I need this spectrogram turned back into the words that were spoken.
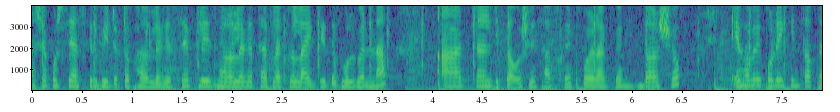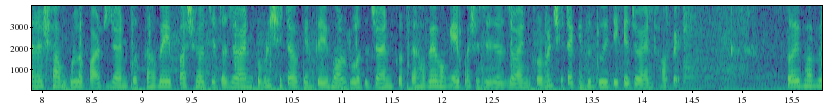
আশা করছি আজকের ভিডিওটা ভালো লেগেছে। প্লিজ ভালো লেগে থাকলে একটা লাইক দিতে ভুলবেন না। আর চ্যানেলটিকে অবশ্যই সাবস্ক্রাইব করে রাখবেন। দর্শক, এভাবে করেই কিন্তু আপনারা সবগুলো পার্ট জয়েন করতে হবে। এই পাশেও যেটা জয়েন করবেন সেটাও কিন্তু এই ঘরগুলোতে জয়েন করতে হবে এবং এই পাশে যেটা জয়েন করবেন সেটা কিন্তু দুই দিকে জয়েন্ট হবে। তো এইভাবে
